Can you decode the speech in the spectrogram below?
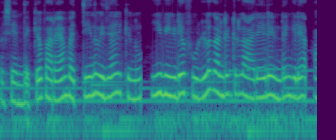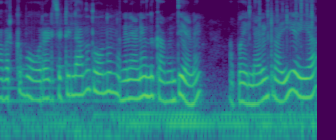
പക്ഷെ എന്തൊക്കെയോ പറയാൻ പറ്റിയെന്ന് വിചാരിക്കുന്നു. ഈ വീഡിയോ ഫുള്ള് കണ്ടിട്ടുള്ള ആരെങ്കിലും ഉണ്ടെങ്കിൽ അവർക്ക് ബോറടിച്ചിട്ടില്ല എന്ന് തോന്നുന്നു. അങ്ങനെയാണെങ്കിൽ ഒന്ന് കമന്റ് ചെയ്യണേ. അപ്പോൾ എല്ലാവരും ട്രൈ ചെയ്യുക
